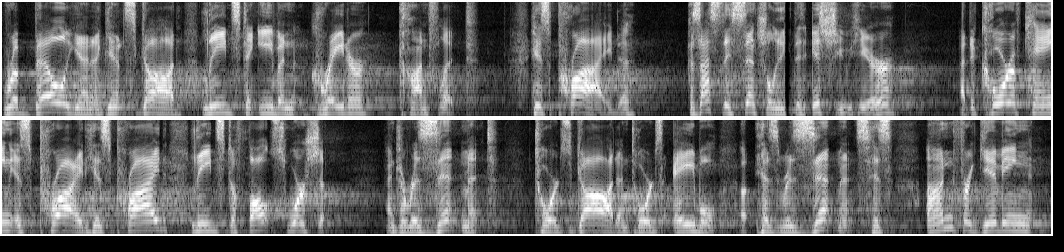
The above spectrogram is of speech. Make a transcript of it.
Rebellion against God leads to even greater conflict. His pride, because that's essentially the issue here, at the core of Cain is pride. His pride leads to false worship and to resentment towards God and towards Abel. Uh, his resentments, his unforgiving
